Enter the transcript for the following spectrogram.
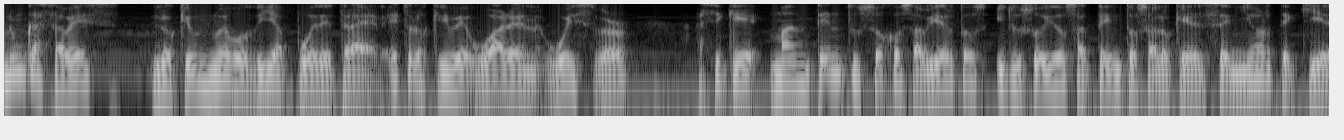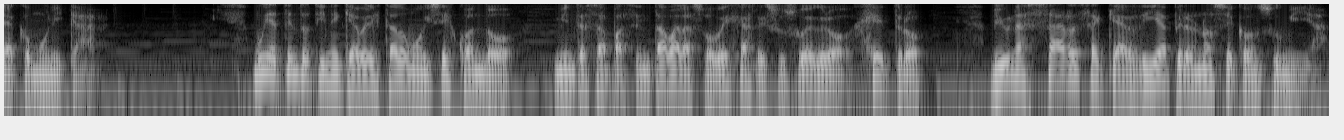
Nunca sabes lo que un nuevo día puede traer. Esto lo escribe Warren Whisper, así que mantén tus ojos abiertos y tus oídos atentos a lo que el Señor te quiera comunicar. Muy atento tiene que haber estado Moisés cuando, mientras apacentaba las ovejas de su suegro Jetro, vio una zarza que ardía pero no se consumía.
